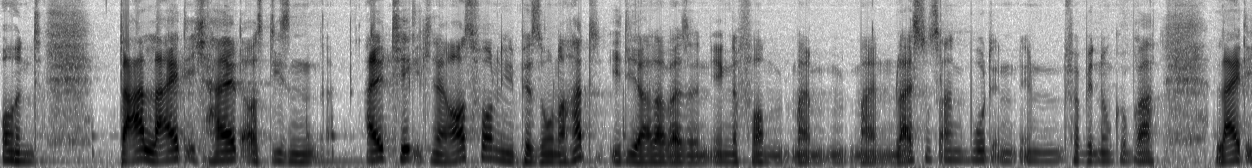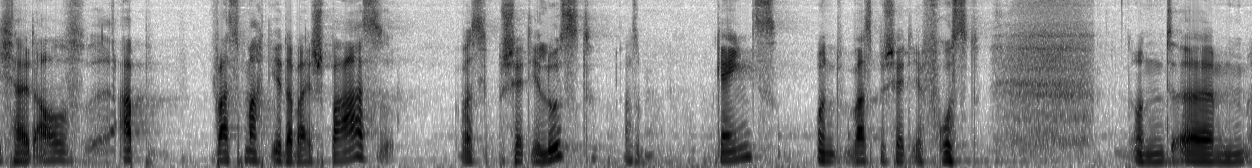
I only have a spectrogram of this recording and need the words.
Und da leite ich halt aus diesen alltäglichen Herausforderungen, die die Person hat, idealerweise in irgendeiner Form mit meinem, meinem Leistungsangebot in, in, Verbindung gebracht, leite ich halt auf, ab, was macht ihr dabei Spaß, was beschert ihr Lust, also Gains und was beschert ihr Frust. Und ähm,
